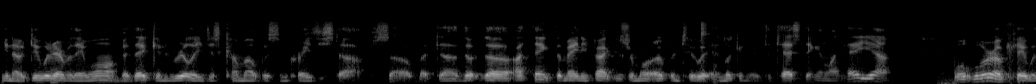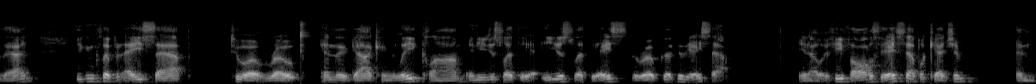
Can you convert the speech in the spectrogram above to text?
you know do whatever they want, but they can really just come up with some crazy stuff. So, but uh, the the I think the manufacturers are more open to it and looking at the testing and like, hey, yeah, well we're okay with that. You can clip an ASAP to a rope and the guy can lead climb and you just let the you just let the ace the rope go through the ASAP. You know, if he falls, the ASAP will catch him and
